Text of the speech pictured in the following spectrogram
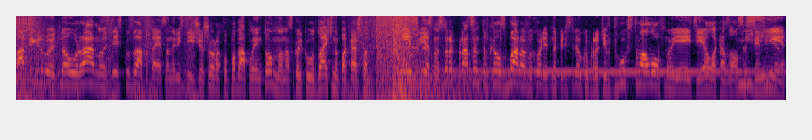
Отыгрывают на ура, но здесь Куза пытается навести еще шороху под аплейнтом, но насколько удачно пока что неизвестно. 40% хелсбара выходит на перестрелку против двух стволов, но и ATL оказался Миссия сильнее.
